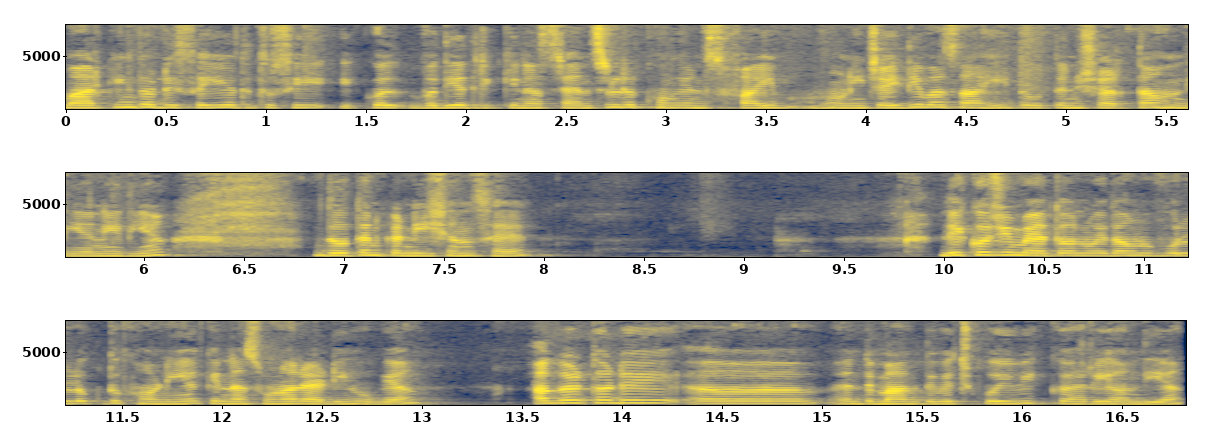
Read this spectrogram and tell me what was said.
ਮਾਰਕਿੰਗ ਤੁਹਾਡੀ ਸਹੀ ਹੈ ਤੇ ਤੁਸੀਂ ਇਕੁਅਲ ਵਧੀਆ ਤਰੀਕੇ ਨਾਲ ਸਟੈਂਸਿਲ ਰੱਖੋਗੇ ਸਫ਼ਾਈ ਹੋਣੀ ਚਾਹੀਦੀ ਹੈ ਬਸ ਆਹੀ ਦੋ ਤਿੰਨ ਸ਼ਰਤਾਂ ਹੁੰਦੀਆਂ ਨੇ ਇਹਦੀਆਂ। ਦੋ ਤਿੰਨ ਕੰਡੀਸ਼ਨਸ ਹੈ। ਦੇਖੋ ਜੀ, ਮੈਂ ਤੁਹਾਨੂੰ ਇਹਦਾ ਹੁਣ ਫੁੱਲ ਲੁੱਕ ਦਿਖਾਉਣੀ ਹੈ ਕਿੰਨਾ ਸੋਹਣਾ ਰੈਡੀ ਹੋ ਗਿਆ। ਅਗਰ ਤੁਹਾਡੇ ਦਿਮਾਗ ਦੇ ਵਿੱਚ ਕੋਈ ਵੀ ਕੁਐਰੀ ਆਉਂਦੀ ਆ,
